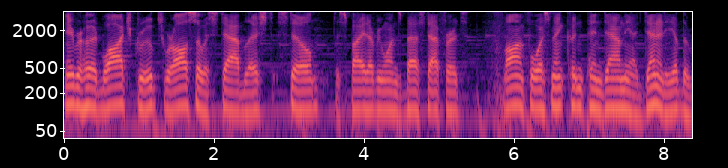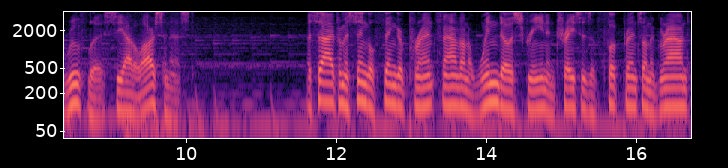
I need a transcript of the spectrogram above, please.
Neighborhood watch groups were also established, still, despite everyone's best efforts, law enforcement couldn't pin down the identity of the ruthless Seattle arsonist. Aside from a single fingerprint found on a window screen and traces of footprints on the ground,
